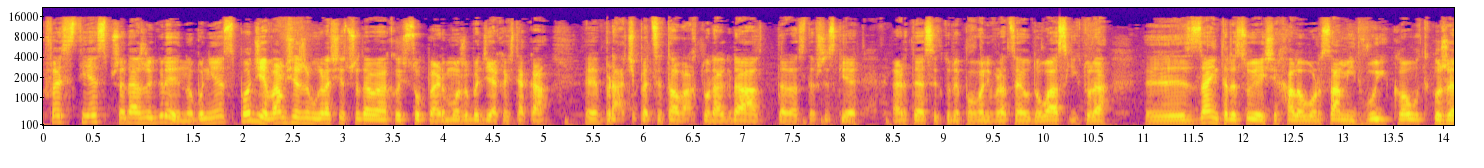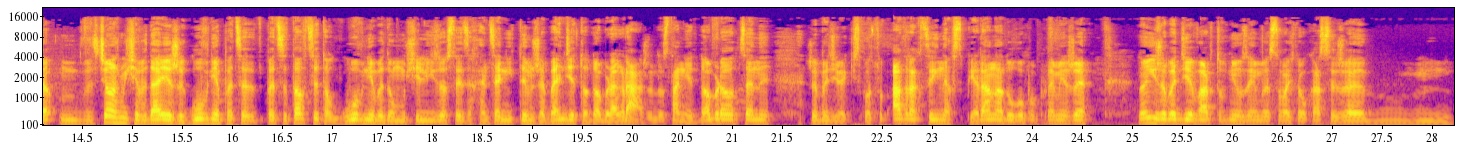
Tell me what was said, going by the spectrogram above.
kwestię sprzedaży gry, no bo nie spodziewam się, żeby gra się sprzedała jakoś super, może będzie jakaś taka y, brać pecetowa, która gra teraz te wszystkie RTS-y, które powoli wracają do łaski, która Yy, zainteresuje się Halo Warsami dwójką, tylko że mm, wciąż mi się wydaje, że głównie PC, PC-towcy to głównie będą musieli zostać zachęceni tym, że będzie to dobra gra, że dostanie dobre oceny, że będzie w jakiś sposób atrakcyjna, wspierana długo po premierze, no i że będzie warto w nią zainwestować tą kasę, że mm,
